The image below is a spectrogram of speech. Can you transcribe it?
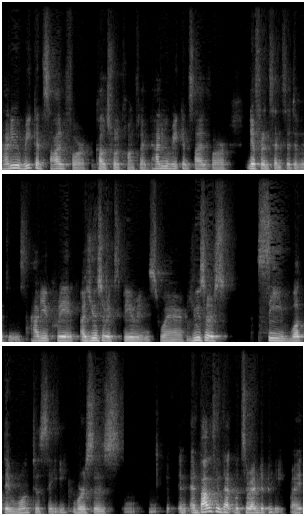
How do you reconcile for cultural conflict? How do you reconcile for different sensitivities? How do you create a user experience where users see what they want to see versus and, and, balancing that with serendipity right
